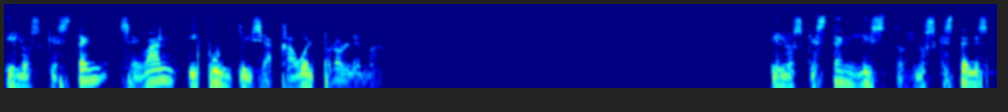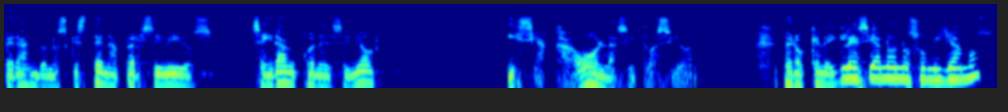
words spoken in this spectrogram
Y los que estén se van y punto, y se acabó el problema. Y los que estén listos, los que estén esperando, los que estén apercibidos, se irán con el Señor. Y se acabó la situación. Pero que la iglesia no nos humillamos,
